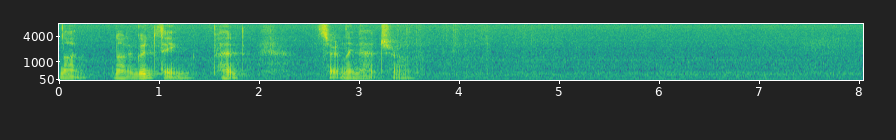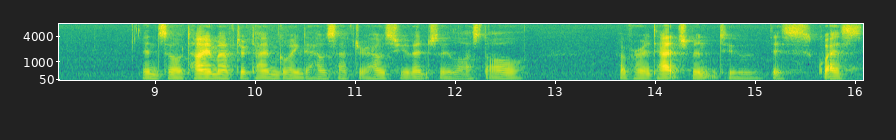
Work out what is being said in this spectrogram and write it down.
Not, not a good thing, but certainly natural. And so time after time, going to house after house, she eventually lost all of her attachment to this quest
